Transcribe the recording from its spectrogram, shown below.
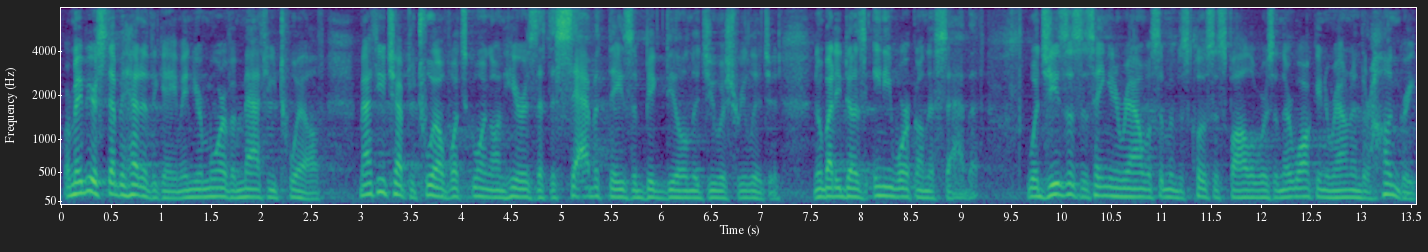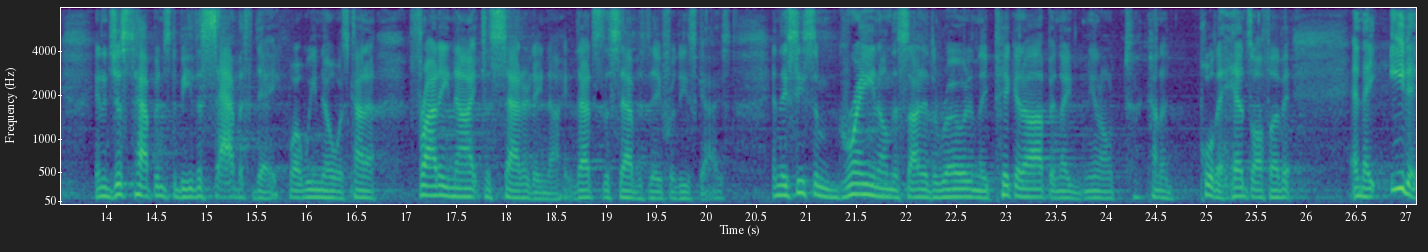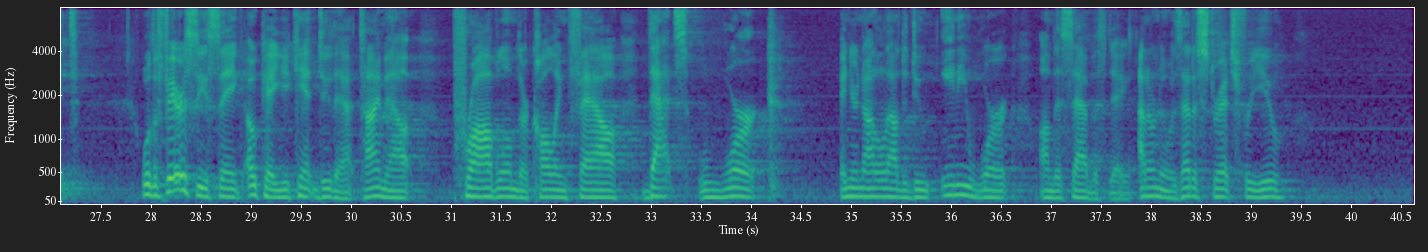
Or maybe you're a step ahead of the game and you're more of a Matthew 12. Matthew chapter 12, what's going on here is that the Sabbath day is a big deal in the Jewish religion. Nobody does any work on the Sabbath. Well, Jesus is hanging around with some of his closest followers, and they're walking around and they're hungry. And it just happens to be the Sabbath day, what we know is kind of Friday night to Saturday night. That's the Sabbath day for these guys. And they see some grain on the side of the road, and they pick it up and they, you know, kind of pull the heads off of it, and they eat it. Well, the Pharisees think, okay, you can't do that. Time out. Problem. They're calling foul. That's work. And you're not allowed to do any work on the Sabbath day. I don't know. Is that a stretch for you?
